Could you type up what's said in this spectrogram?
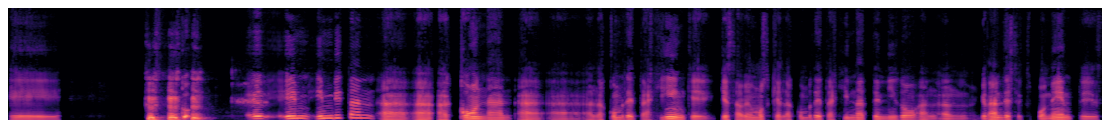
eh, eh invitan a, a, Conan a, a, la cumbre de Tajín, que, que, sabemos que la cumbre de Tajín ha tenido a grandes exponentes,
